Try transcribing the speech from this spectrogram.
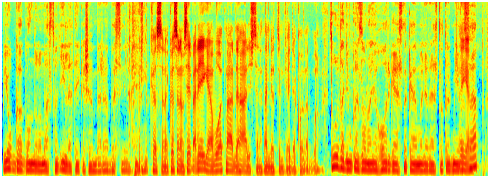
joggal gondolom azt, hogy illetékes emberrel beszélek most. Köszönöm, köszönöm szépen. Régen volt már, de hál' Istennek nem jöttünk ki egy gyakorlatból. Túl vagyunk azon, hogy a horgásznak elmagyaráztat, hogy mi a Igen. száp.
